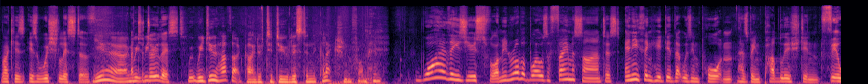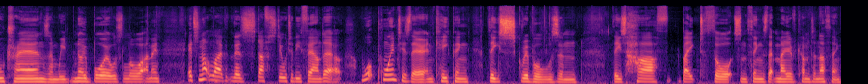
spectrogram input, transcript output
Like his, his wish list of Yeah, and a we, to do list. we, we do have that kind of to do list in the collection from him. Why are these useful? I mean, Robert Boyle was a famous scientist. Anything he did that was important has been published in Philtrans, and we know Boyle's law. I mean, it's not like there's stuff still to be found out. What point is there in keeping these scribbles and these half baked thoughts and things that may have come to nothing?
